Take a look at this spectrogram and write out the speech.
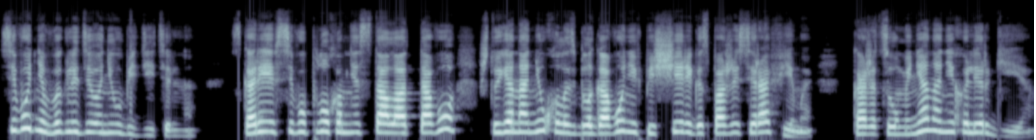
сегодня выглядело неубедительно. Скорее всего, плохо мне стало от того, что я нанюхалась благовоний в пещере госпожи Серафимы. Кажется, у меня на них аллергия.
